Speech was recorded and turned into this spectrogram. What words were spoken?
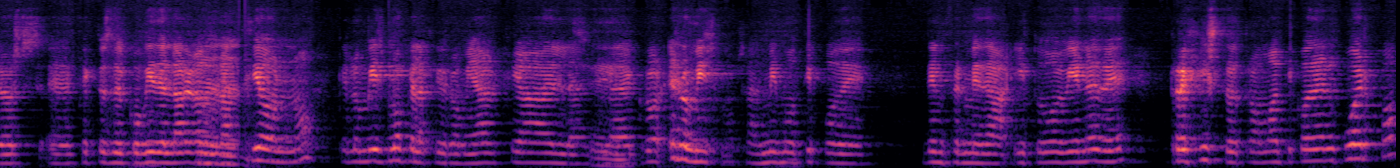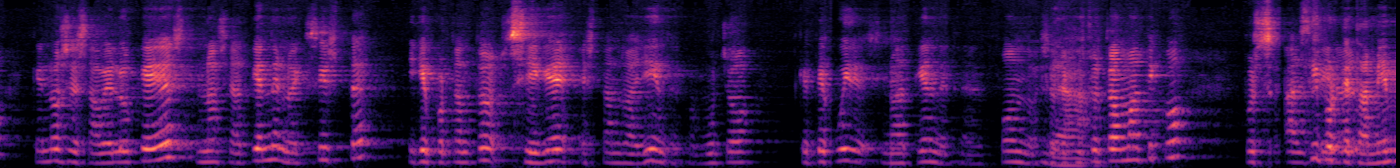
los efectos del COVID de larga Mm. duración, ¿no? Que es lo mismo que la fibromialgia, la, Sí. la de Crohn, es lo mismo, o sea, el mismo tipo de, de enfermedad. Y todo viene de registro traumático en el cuerpo, que no se sabe lo que es, no se atiende, no existe y que por tanto sigue estando allí. Entonces, por mucho que te cuides, si no atiendes en el fondo ese registro traumático, pues al Sí, final- porque también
